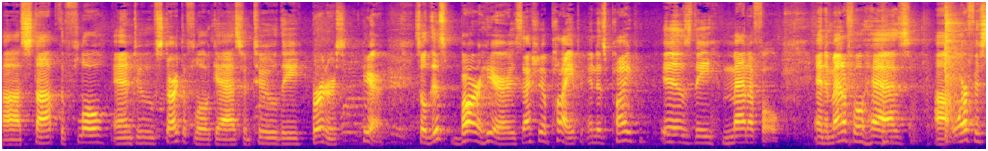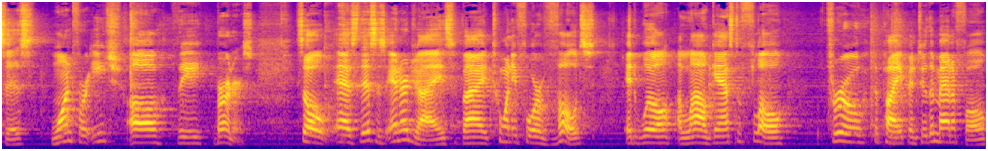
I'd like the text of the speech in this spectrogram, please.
uh, stop the flow and to start the flow of gas into the burners here. So this bar here is actually a pipe, and this pipe is the manifold. And the manifold has uh, orifices, one for each of the burners. So as this is energized by 24 volts, it will allow gas to flow through the pipe into the manifold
